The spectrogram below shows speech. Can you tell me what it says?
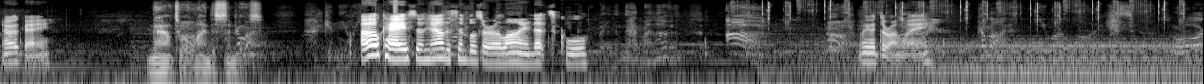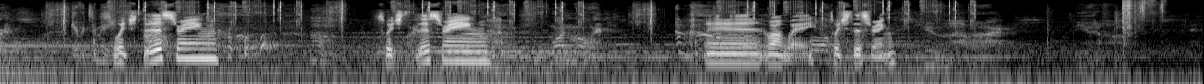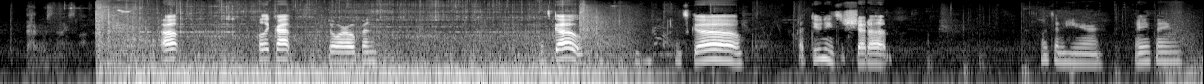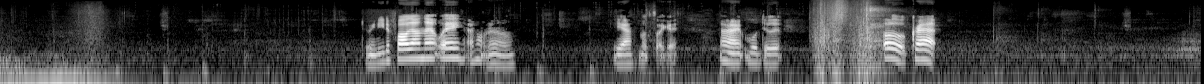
Okay. Now to align the symbols. Give me all you Okay, so now the symbols are aligned. That's cool. better than that, my love. We went the wrong way. come on. You want more? Yes. More. Give it to me. Switch to this ring. Switch to this ring. And wrong way. Switch to this ring. You are beautiful. That was nice, love. Oh! Holy crap. Door open. Let's go. Let's go. That dude needs to shut up. What's in here? Anything? Do we need to fall down that way? I don't know. Yeah, looks like it. Alright, we'll do it. Oh, crap.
